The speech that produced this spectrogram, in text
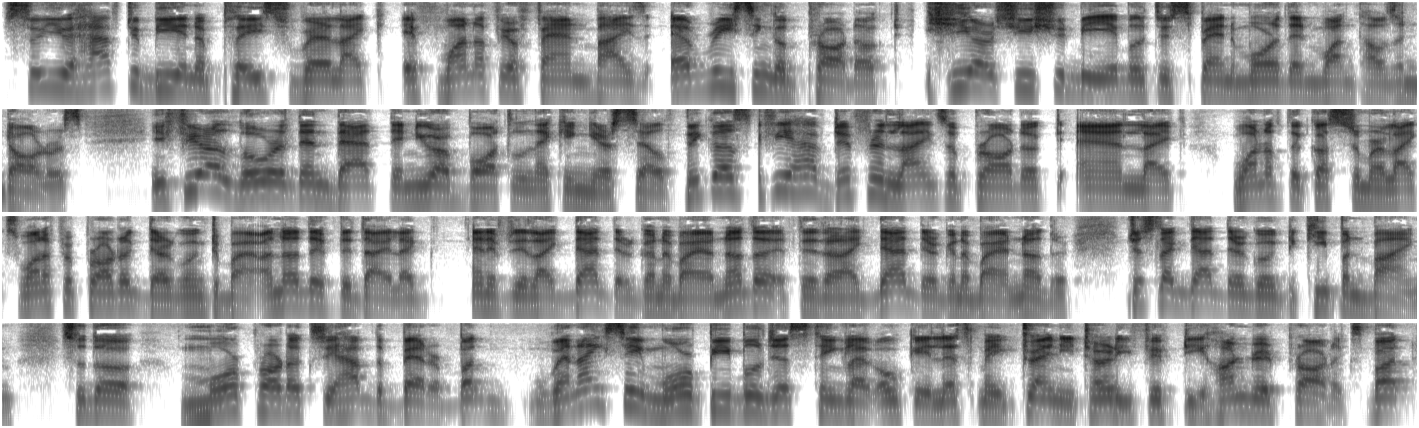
So you have to be in a place where like if one of your fan buys every single product, he or she should be able to spend more than $1,000. If you are lower than that, then you are bottlenecking yourself because if you have different lines of product and like one of the customer likes one of the product, they're going to buy another. If they die like, and if they like that, they're going to buy another. If they like that, they're going to buy another. Just like that, they're going to keep on buying. So the more products you have, the better. But when I say more people just think like, okay, let's make 20, 30, 50, 100 products. But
